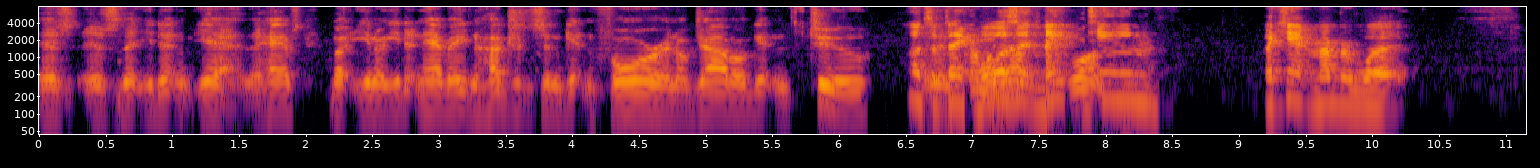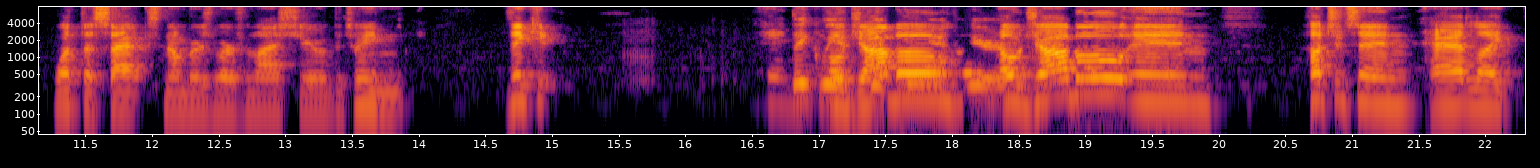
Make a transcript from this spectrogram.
is is that you didn't. Yeah, they have, but you know you didn't have Aidan Hutchinson getting four and Ojabo getting two. That's the thing. What was it? Nineteen. I can't remember what what the sacks numbers were from last year. Between, I think. It, I think we Ojabo, Ojabo, and Hutchinson had like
